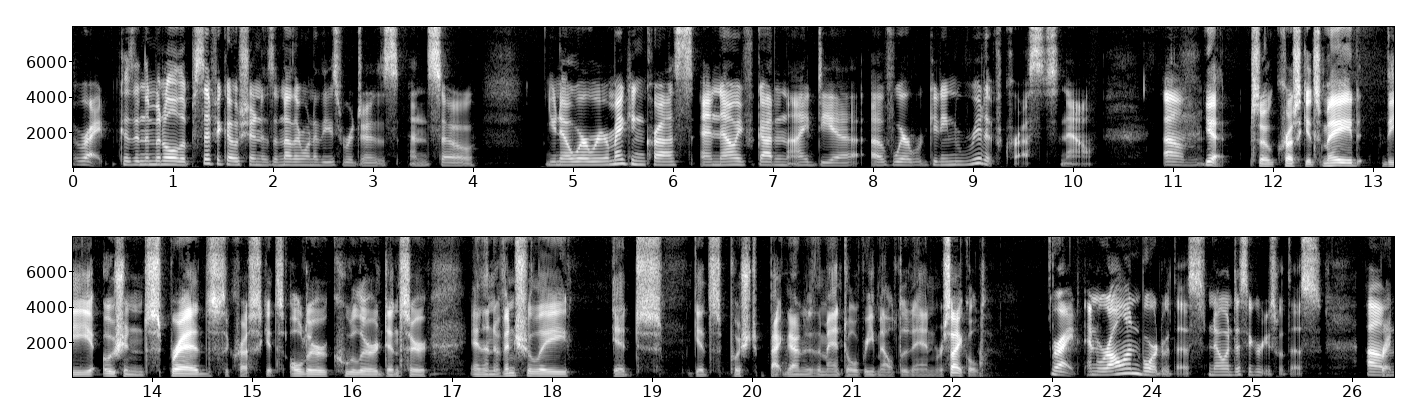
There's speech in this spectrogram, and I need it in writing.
Right, because in the middle of the Pacific Ocean is another one of these ridges. And so you know where we were making crust, and now we've got an idea of where we're getting rid of crust now. Um, yeah. So crust gets made, the ocean spreads, the crust gets older, cooler, denser, and then eventually it gets pushed back down into the mantle, remelted, and recycled. Right. And we're all on board with this. No one disagrees with this. Um, right.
